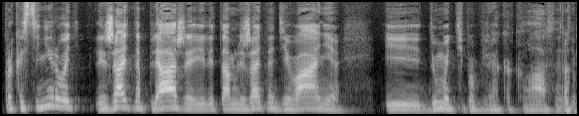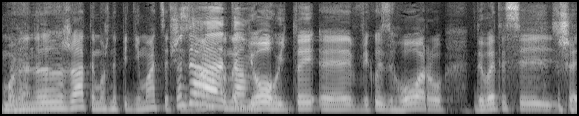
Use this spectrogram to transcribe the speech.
прокрастинировать, лежать на пляже или там лежать на диване и думать, типа, бля, как классно. Так типа, можна я не там- лежати, можна підніматися в Ну 6 да, ранку на там- йогу, йти е, в якусь гору, дивитися. Слушай,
